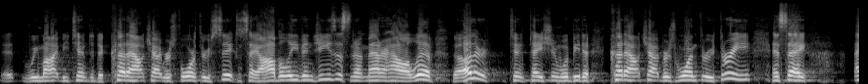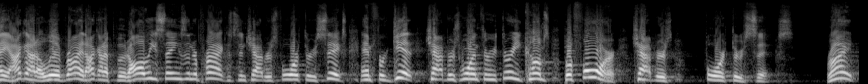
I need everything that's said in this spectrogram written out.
eh, we might be tempted to cut out chapters 4 through 6 and say, I believe in Jesus, no matter how I live. The other temptation would be to cut out chapters 1 through 3 and say, hey, I got to live right. I got to put all these things into practice in chapters 4 through 6 and forget chapters 1 through 3 comes before chapters 4 through 6, right?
